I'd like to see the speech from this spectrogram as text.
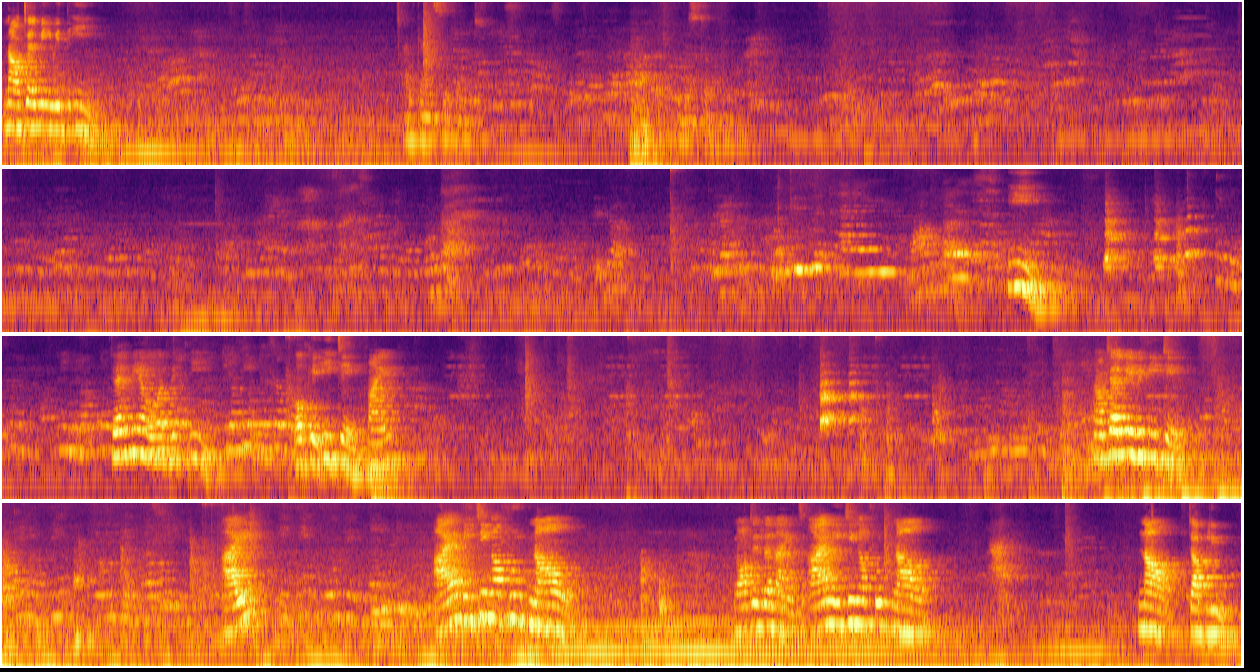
Now tell me with E. I'll cancel that. Disturb. What is it? I- E. Tell me a word with E. Okay, eating. Fine. Now tell me with eating. I I am eating a fruit now. Not in the night. I am eating a fruit now. Now. W.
